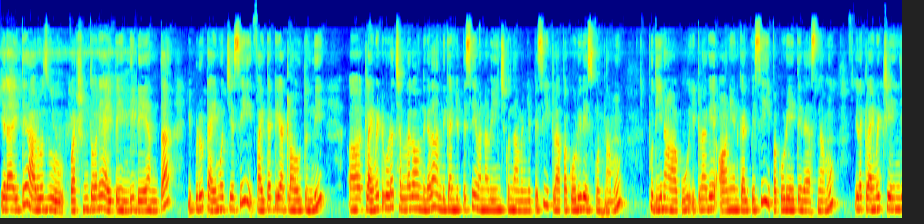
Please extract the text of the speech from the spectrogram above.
ఇలా అయితే ఆ రోజు వర్షంతోనే అయిపోయింది డే అంతా. ఇప్పుడు టైం వచ్చేసి ఫైవ్ థర్టీ అట్లా అవుతుంది. క్లైమేట్ కూడా చల్లగా ఉంది కదా అందుకని చెప్పేసి ఏమన్నా వేయించుకుందామని చెప్పేసి ఇట్లా పకోడీ వేసుకుంటున్నాము. పుదీనా ఆకు ఇట్లాగే ఆనియన్ కలిపేసి పకోడీ అయితే వేస్తున్నాము. ఇలా క్లైమేట్ చేంజ్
